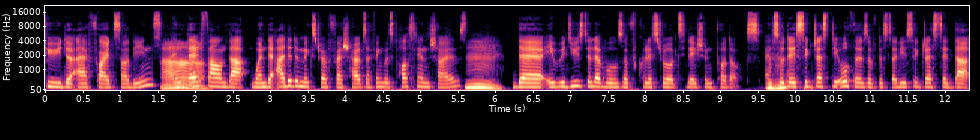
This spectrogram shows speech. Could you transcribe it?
to the air fried sardines. And they Ah. found that when they added a mixture of fresh herbs, I think it was parsley and chives, Hmm. the, it reduced the levels of cholesterol oxidation products. And Mm-hmm. so they suggest, the authors of the study suggested that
